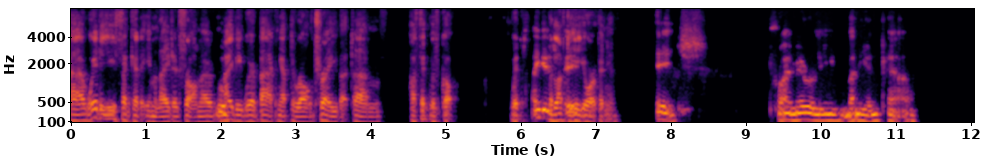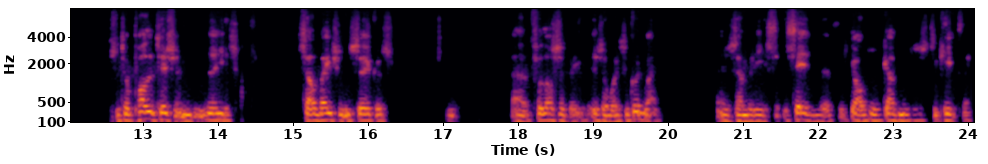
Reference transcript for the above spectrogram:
Uh, where do you think it emanated from? Uh, maybe we're backing up the wrong tree, but um, I think we've got. We'd, we'd love to hear your opinion. It's primarily money and power. To a politician, the salvation circus uh, philosophy is always a good one. And somebody said that the goal of government is to keep the,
